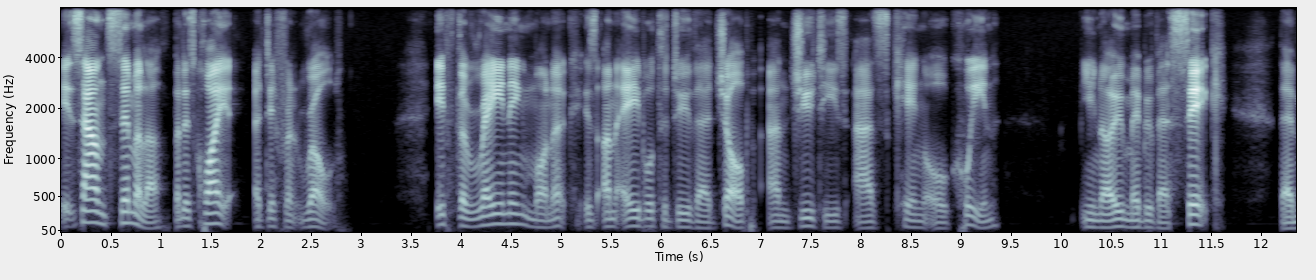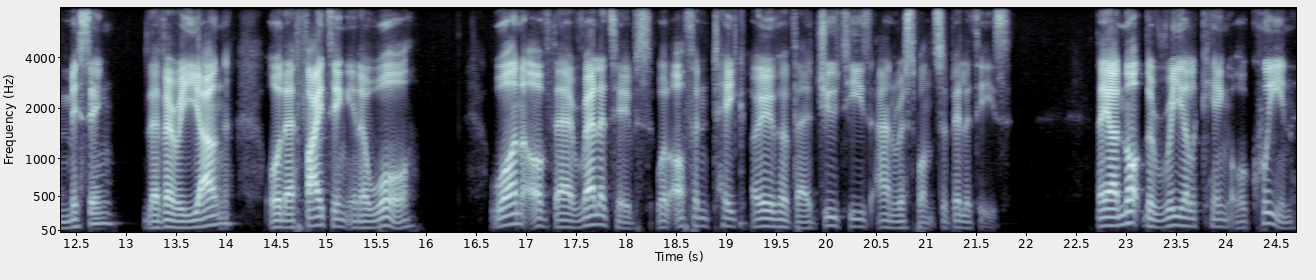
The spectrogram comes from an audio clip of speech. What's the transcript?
It sounds similar, but it's quite a different role. If the reigning monarch is unable to do their job and duties as king or queen, you know, maybe they're sick, they're missing, they're very young, or they're fighting in a war, one of their relatives will often take over their duties and responsibilities. They are not the real king or queen,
